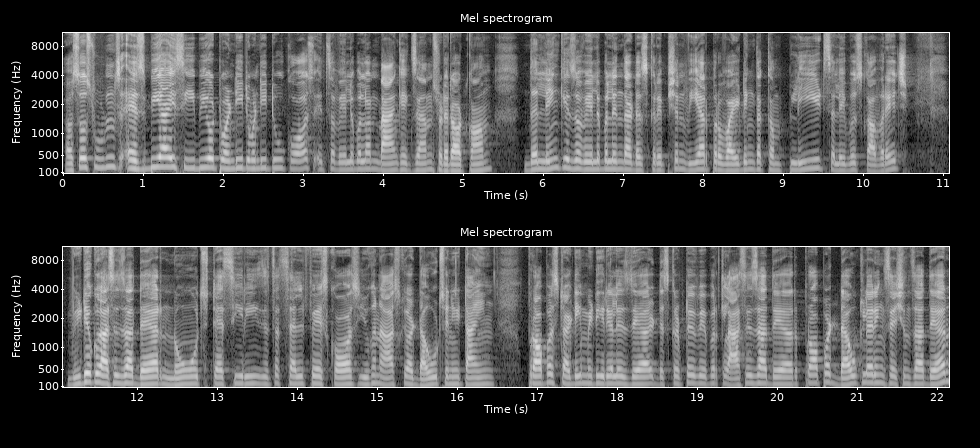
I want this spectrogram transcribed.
Uh, so students, SBI CBO 2022 course, it's available on bankexamstoday.com. The link is available in the description. We are providing the complete syllabus coverage. Video classes are there, notes, test series. It's a self-paced course. You can ask your doubts anytime. Proper study material is there. Descriptive paper classes are there. Proper doubt clearing sessions are there.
